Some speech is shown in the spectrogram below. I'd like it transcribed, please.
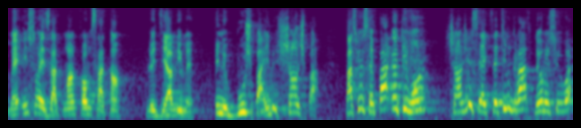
mais ils sont exactement comme Satan le diable lui-même. Il ne bouge pas, il ne change pas. Parce que ce n'est pas eux qui vont changer, c'est une grâce de recevoir.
